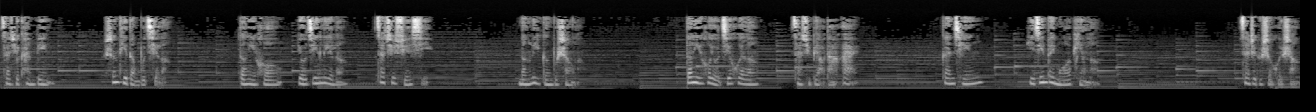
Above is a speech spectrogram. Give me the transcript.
再去看病，身体等不起了；等以后有精力了，再去学习，能力跟不上了；等以后有机会了，再去表达爱，感情已经被磨平了。在这个社会上，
